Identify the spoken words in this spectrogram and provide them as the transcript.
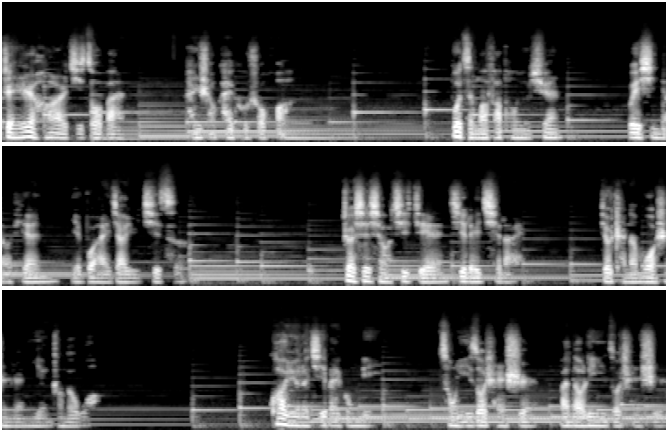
整日和耳机作伴，很少开口说话，不怎么发朋友圈。微信聊天也不爱加语气词，这些小细节积累起来，就成了陌生人眼中的我。跨越了几百公里，从一座城市搬到另一座城市，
